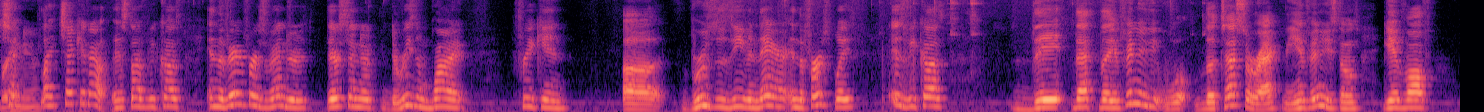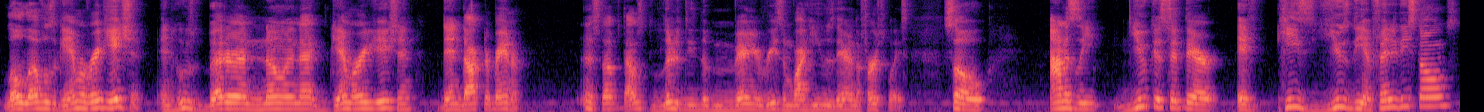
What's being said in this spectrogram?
'cause check, vibranium. like check it out. It's stuff because in the very first Avengers, they're saying that the reason why freaking uh Bruce is even there in the first place is because they that the Infinity well, the Tesseract, the Infinity Stones give off low levels of gamma radiation, and who's better at knowing that gamma radiation than Doctor Banner and stuff? That was literally the very reason why he was there in the first place. So honestly, you could sit there if he's used the Infinity Stones.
